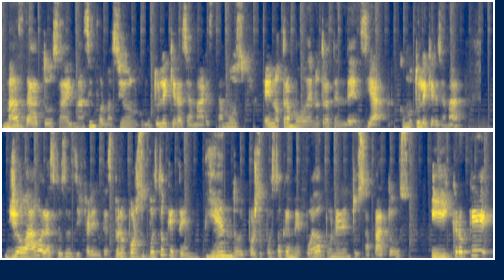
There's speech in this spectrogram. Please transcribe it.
más datos, hay más información, como tú le quieras llamar, estamos en otra moda, en otra tendencia, como tú le quieras llamar. Yo hago las cosas diferentes, pero por supuesto que te entiendo y por supuesto que me puedo poner en tus zapatos y creo que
